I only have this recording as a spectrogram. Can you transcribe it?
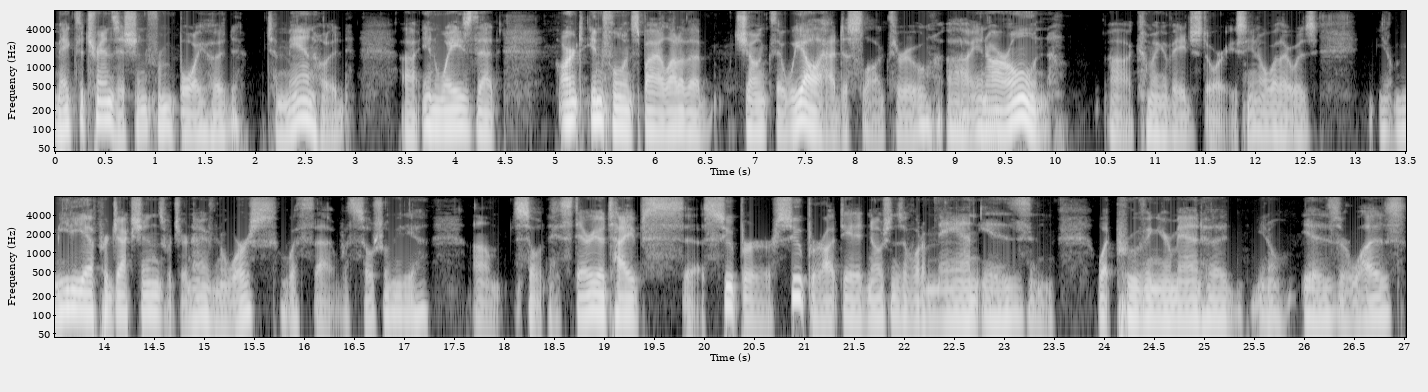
make the transition from boyhood to manhood uh, in ways that aren't influenced by a lot of the junk that we all had to slog through uh, in our own uh, coming of age stories. You know, whether it was you know media projections, which are now even worse with uh, with social media. Um, so stereotypes, uh, super super outdated notions of what a man is and what proving your manhood, you know, is or was.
